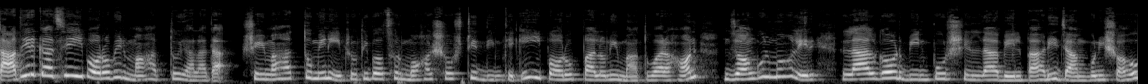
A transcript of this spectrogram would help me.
তাদের কাছে এই পরবের মাহাত্মই আলাদা। সেই মাহাত্ম মেনে প্রতি বছর মহাষষ্ঠীর দিন থেকে এই পরব পালনে মাতোয়ারা হন। জঙ্গলমহলের লালগড়, বিনপুর, শিলদা, বেলপাহাড়ি জাম্বনি সহ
